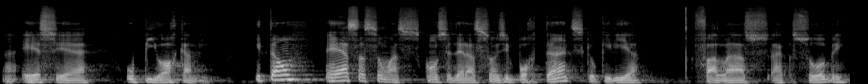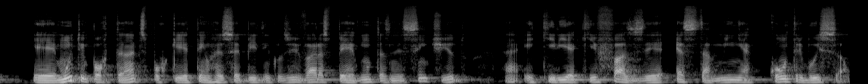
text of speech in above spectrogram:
Né? Esse é o pior caminho. Então, essas são as considerações importantes que eu queria falar sobre, muito importantes, porque tenho recebido, inclusive, várias perguntas nesse sentido, né? e queria aqui fazer esta minha contribuição.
